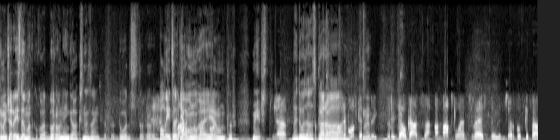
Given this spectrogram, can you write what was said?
Nu, viņš arī izdomāja kaut ko tādu baronīgāku, nezinu, tur, tur dodas tur palīdzēt Varbūt, jaunuvējai varbūt. un tur mirst. Jā. Vai dodas karā? Varbūt ka tur, ir- tur ir kaut kāds apslēpts vēstījums. Varbūt ka tā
